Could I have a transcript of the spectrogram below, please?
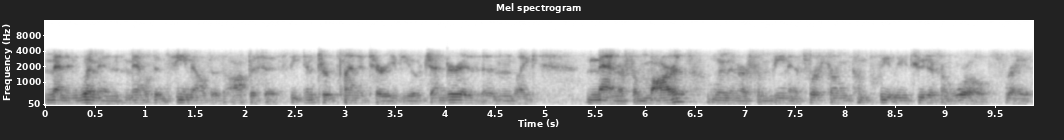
men and women, males and females as opposites. The interplanetary view of gender is in like men are from Mars, women are from Venus. We're from completely two different worlds, right?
